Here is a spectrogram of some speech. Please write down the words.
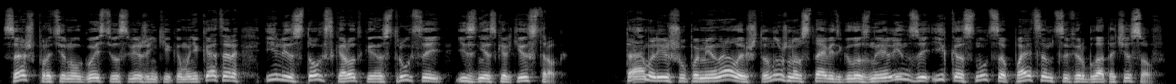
Саш протянул гостю свеженький коммуникатор и листок с короткой инструкцией из нескольких строк. Там лишь упоминалось, что нужно вставить глазные линзы и коснуться пальцем циферблата часов.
